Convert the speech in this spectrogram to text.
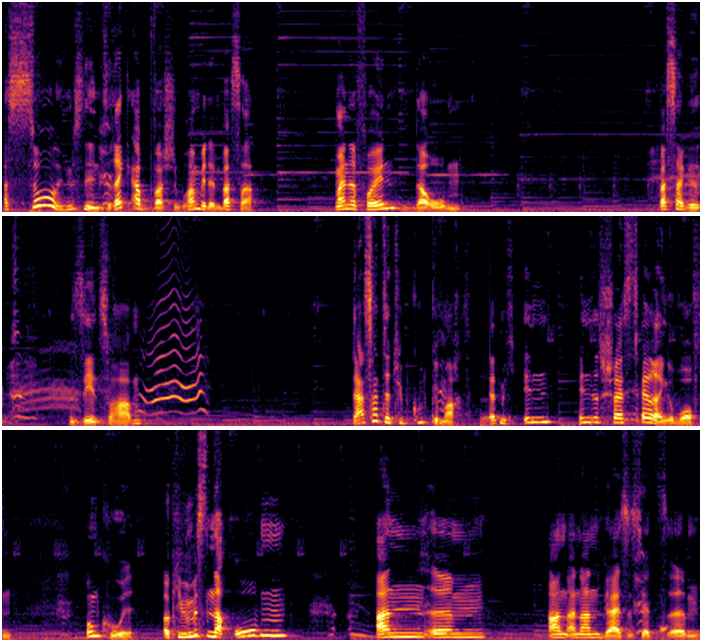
Ach so, wir müssen den Dreck abwaschen. Wo haben wir denn Wasser? Ich meine vorhin, da oben. Wasser gesehen zu haben. Das hat der Typ gut gemacht. Er hat mich in, in das scheiß Teil reingeworfen. Uncool. Okay, wir müssen da oben an, ähm, an, an, an, wie heißt es jetzt, ähm,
